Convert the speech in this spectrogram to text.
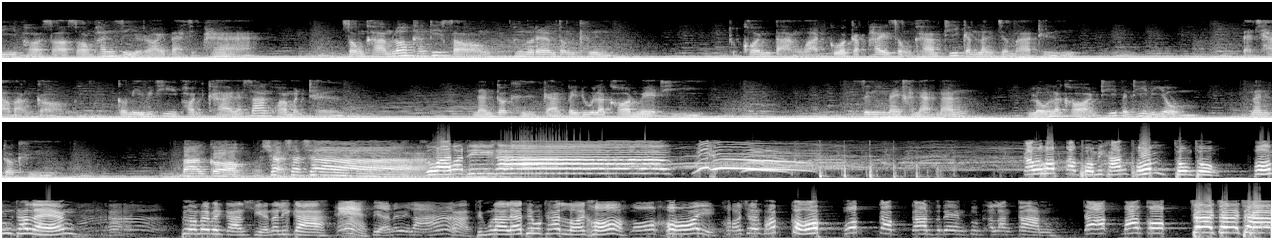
ปีพศ 2485 สงครามโลกครั้งที่สองเพิ่งเริ่มต้นขึ้น ทุกคนต่างหวาดกลัวกับภัยสงครามที่กำลังจะมาถึง แต่ชาวบางกอกก็มีวิธีผ่อนคลายและสร้างความบันเทิง นั่นก็คือการไปดูละครเวที ซึ่งในขณะนั้น โรงละครที่เป็นที่นิยม นั่นก็คือ บางกอกชะชะชาสวัสดีครับกลับมาพบกับผมอีกครั้งผมทงทงผมแถลง เพื่อไม่เป็นการเสียนาฬิกาแหมเสียในเวลา อะถึงเวลาแล้วที่พวกท่านลอยคอ รอคอย ขอเชิญพับกบ พบกับการแสดงสุดอลังการ จากบางกอกจ้าจ้าจ้า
